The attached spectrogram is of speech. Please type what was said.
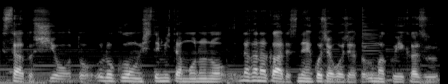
スタートしようと録音してみたものの、なかなかですね、ごちゃごちゃとうまくいかず、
